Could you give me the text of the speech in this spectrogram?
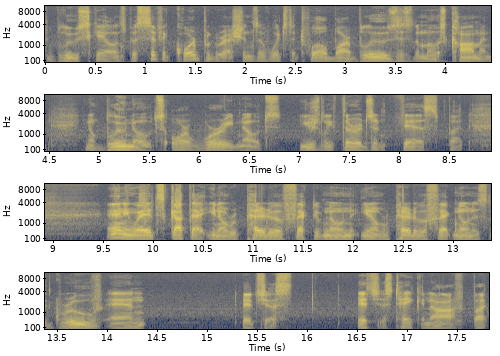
the blues scale and specific chord progressions of which the 12 bar blues is the most common you know blue notes or worried notes usually thirds and fifths but anyway it's got that you know repetitive effective known you know repetitive effect known as the groove and it just it's just taken off. But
